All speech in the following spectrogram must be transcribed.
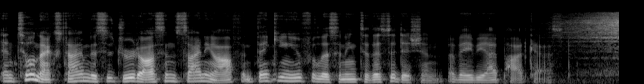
Until next time, this is Drew Dawson signing off and thanking you for listening to this edition of ABI Podcast.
